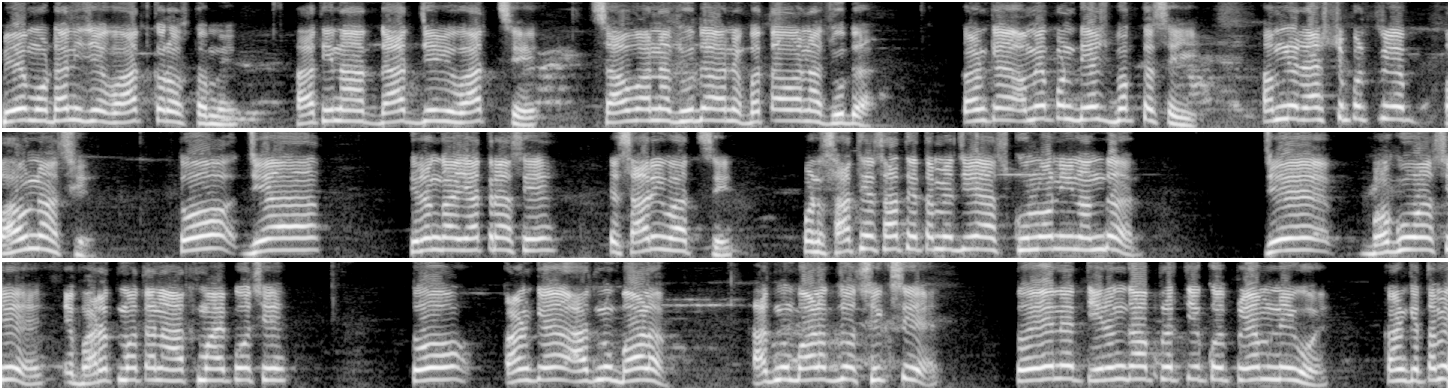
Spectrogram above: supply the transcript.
બે મોઢાની જે વાત કરો છો તમે, હાથીના દાંત જેવી વાત છે, સાવવાના જુદા અને બતાવવાના જુદા. કારણ કે અમે પણ દેશભક્ત છીએ અમને રાષ્ટ્રપતિય ભાવના છે. તો જે આ તિરંગા યાત્રા છે, એ સારી વાત છે. પણ સાથે સાથે તમે જે આ સ્કૂલોની અંદર જે ભગવો છે, એ ભારત માતાના હાથમાં આપ્યો છે, તો કારણ કે આજનું બાળક આજનું બાળક જો શીખશે તો એને તિરંગા પ્રત્યે કોઈ પ્રેમ નહીં હોય. કારણ કે તમે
